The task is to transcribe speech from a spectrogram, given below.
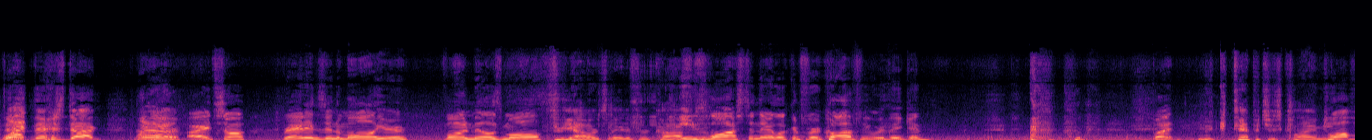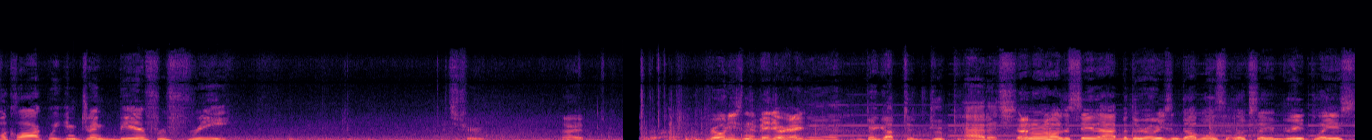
What? There- there's Doug. Where? All right, so Brandon's in the mall here, Vaughan Mills Mall. Three hours later for coffee. He's lost in there looking for a coffee, we're thinking. but the temperature's climbing. 12 o'clock, we can drink beer for free. That's true. All right. Rotis in the video, right? Yeah. Big up to Drupati's. I don't know how to say that, but the rotis and doubles, it looks like a great place.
